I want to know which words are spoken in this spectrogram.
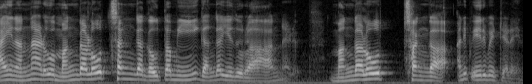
ఆయన అన్నాడు మంగళోత్సంగ గౌతమి గంగ ఎదురా అన్నాడు. మంగళోత్సంగ అని పేరు పెట్టాడు ఆయన.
